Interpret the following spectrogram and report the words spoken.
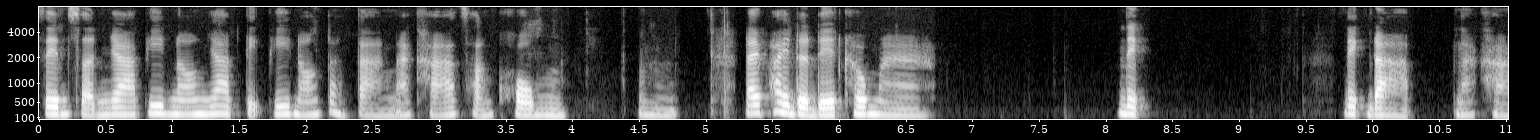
เซ็นสัญญาพี่น้องญาติพี่น้องต่างๆนะคะ สังคมอืมได้ไพ่เดอะเดทเข้ามา เด็ก เด็กดาบนะคะ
